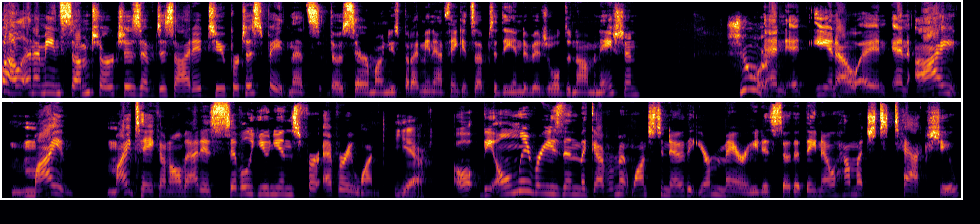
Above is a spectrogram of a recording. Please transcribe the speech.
Well, and I mean, some churches have decided to participate in that, those ceremonies, but I mean, I think it's up to the individual denomination. Sure. And it, you know, and and I my my take on all that is civil unions for everyone. Yeah. All, the only reason the government wants to know that you're married is so that they know how much to tax you.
